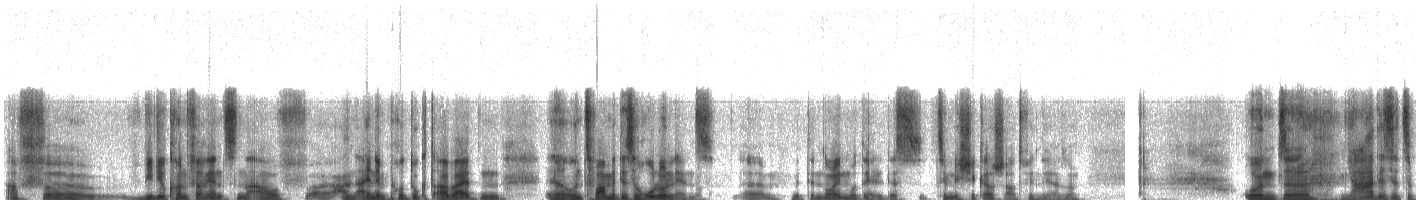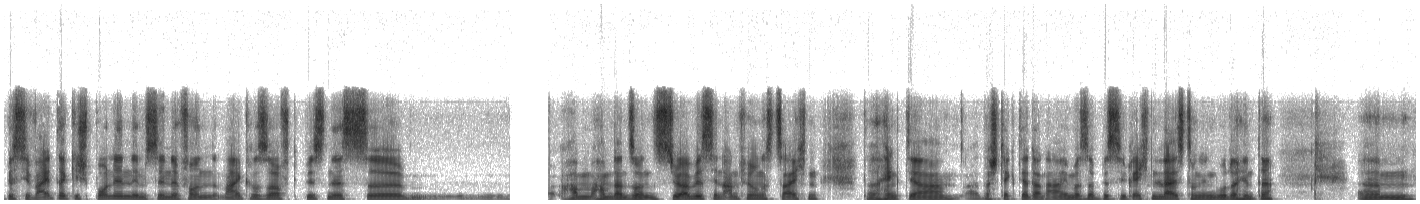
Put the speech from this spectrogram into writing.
auf äh, Videokonferenzen, auf äh, an einem Produkt arbeiten äh, und zwar mit dieser HoloLens, äh, mit dem neuen Modell, das ziemlich schick ausschaut, finde ich. Also. Und äh, ja, das ist jetzt ein bisschen weiter gesponnen im Sinne von Microsoft Business äh, haben, haben dann so einen Service in Anführungszeichen. Da hängt ja, da steckt ja dann auch immer so ein bisschen Rechenleistung irgendwo dahinter. Ähm,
